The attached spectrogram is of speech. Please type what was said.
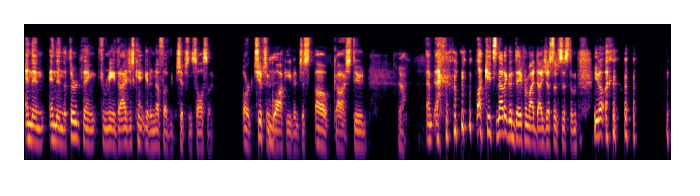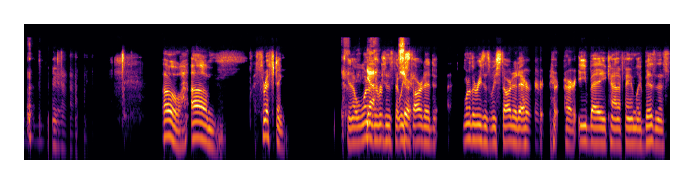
and then and then the third thing for me that I just can't get enough of chips and salsa or chips and hmm. guac even just oh gosh dude yeah like it's not a good day for my digestive system, you know. yeah. Oh, um, thrifting. You know, one yeah, of the reasons that we sure. started, one of the reasons we started our our eBay kind of family business,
